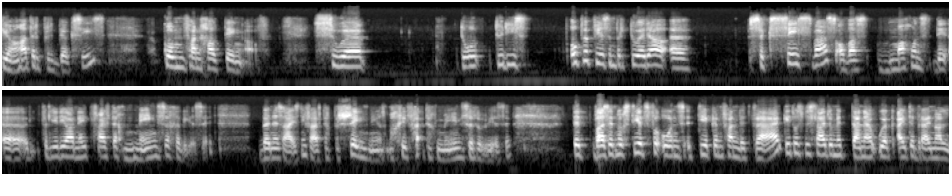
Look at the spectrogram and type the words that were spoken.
teaterproduksies kom van Gauteng af. So toe toe die opfees in Pretoria 'n uh, sukses was, al was mag ons die, uh, verlede jaar net 50 mense gewees het. Binne is hy is nie 50% nie, ons mag net 50 mense gewees het dit was dit nog steeds vir ons 'n teken van dit werk. Het ons besluit om dit dan nou ook uit te brei na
